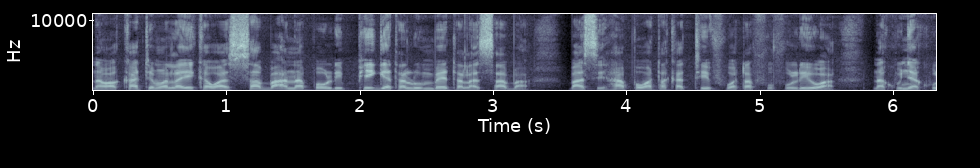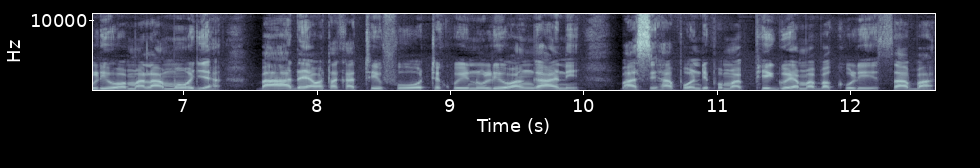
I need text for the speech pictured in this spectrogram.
na wakati malaika wa saba anapolipiga talumbeta la saba basi hapo watakatifu watafufuliwa na kunyakuliwa mara moja. Baada ya watakatifu wote kuinuliwa angani basi hapo ndipo mapigo ya mabakuli saba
